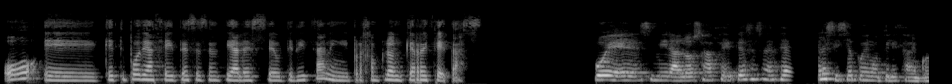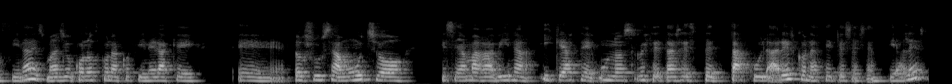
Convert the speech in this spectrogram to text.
o qué tipo de aceites esenciales se utilizan y, por ejemplo, en qué recetas. Pues mira, los aceites esenciales sí se pueden utilizar en cocina. Es más, yo conozco una cocinera que eh, los usa mucho, que se llama Gavina y que hace unas recetas espectaculares con aceites esenciales.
